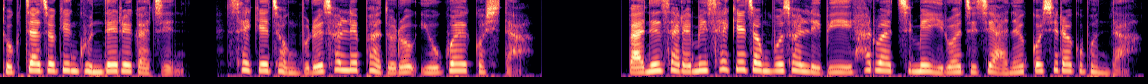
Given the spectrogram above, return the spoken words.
독자적인 군대를 가진 세계 정부를 설립하도록 요구할 것이다. 많은 사람이 세계 정부 설립이 하루아침에 이루어지지 않을 것이라고 본다.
